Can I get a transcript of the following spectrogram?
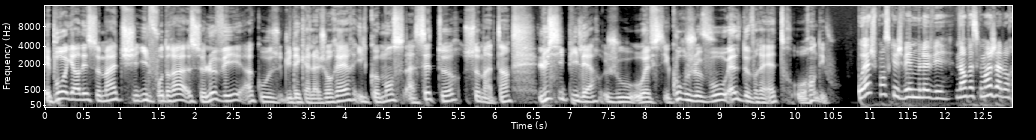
Et pour regarder ce match, il faudra se lever à cause du décalage horaire. Il commence à 7h ce matin. Lucie Piller joue au FC Courgevaux. Elle devrait être au rendez-vous. Ouais, je pense que je vais me lever. Non, parce que moi, alors,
